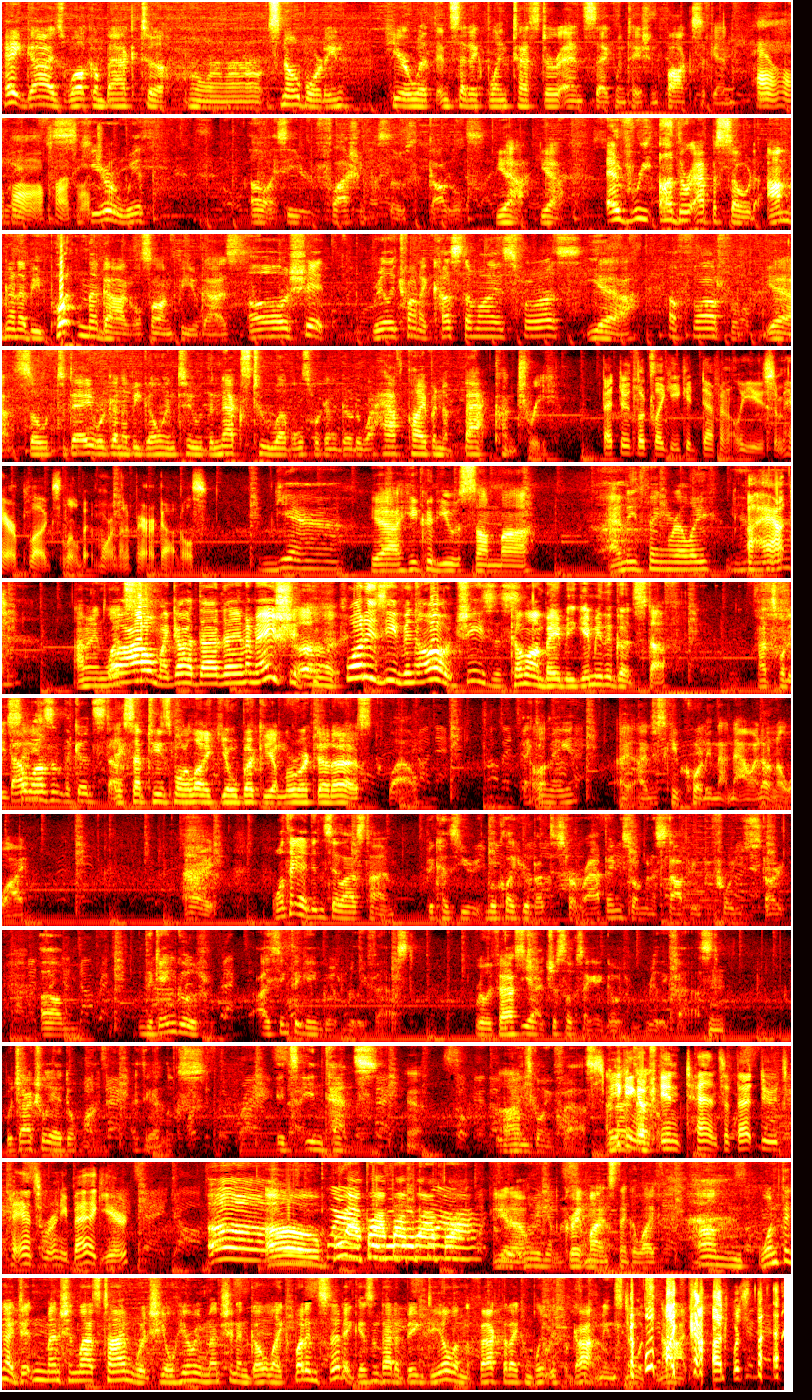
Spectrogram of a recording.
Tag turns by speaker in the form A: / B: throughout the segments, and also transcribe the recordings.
A: Hey guys, welcome back to uh, snowboarding. Here with Insetik Blank Tester and Segmentation Fox again.
B: Here with. Oh, I see you're flashing us those goggles.
A: Yeah, yeah. Every other episode, I'm gonna be putting the goggles on for you guys.
B: Oh shit! Really trying to customize for us?
A: Yeah,
B: How thoughtful.
A: yeah. So today we're gonna be going to the next two levels. We're gonna go to a half pipe and a backcountry.
C: That dude looked like he could definitely use some hair plugs a little bit more than a pair of goggles.
B: Yeah.
A: Yeah, he could use some, uh, anything really.
C: A hat?
A: I mean, let's.
B: Wow, my god, the, the animation!
A: Ugh.
B: What is even. Oh, Jesus.
A: Come on, baby, give me the good stuff. That's what he's
B: that
A: saying.
B: wasn't the good stuff.
A: Except he's more like, Yo, Becky, I'm gonna wreck that ass.
B: wow. Becky
A: Hello.
B: Megan?
A: I, I just keep quoting that now. I don't know why.
B: Alright. One thing I didn't say last time, because you look like you're about to start rapping, so I'm going to stop you before you start. Um, the game goes. I think the game goes really fast.
A: Really fast?
B: Yeah, it just looks like it goes really fast.
A: Hmm.
B: Which actually I don't mind. I think it looks. It's intense
A: Yeah. Um,
B: it's going fast.
C: Speaking of intense, if that dude's pants were any baggier,
B: Oh!
A: Oh, you
B: Here, let me get
A: know, great minds think alike. Um, one thing I didn't mention last time, which you'll hear me mention and go like, but Insetik, isn't that a big deal? And the fact that I completely forgot means no, it's
C: oh my
A: not.
C: god, what's that?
